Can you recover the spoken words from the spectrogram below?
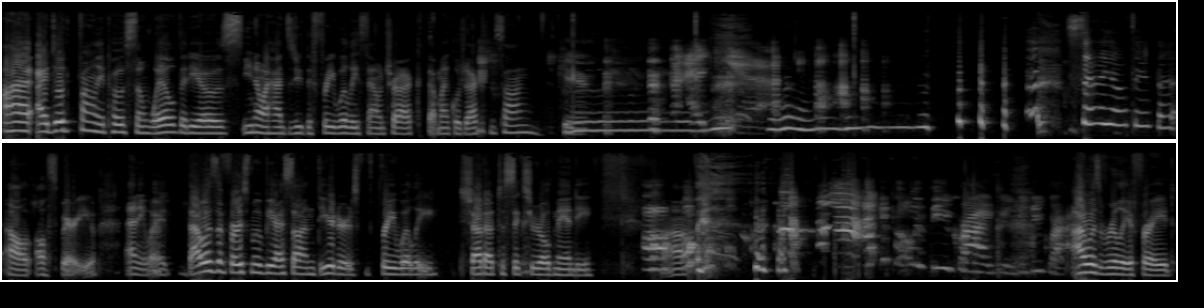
I I did finally post some whale videos. You know, I had to do the Free Willy soundtrack, that Michael Jackson song. Say you'll be there. I'll I'll spare you. Anyway, that was the first movie I saw in theaters. Free Willy. Shout out to six year old Mandi. Oh. Um, I can totally see you crying too. Did you cry? I was really afraid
